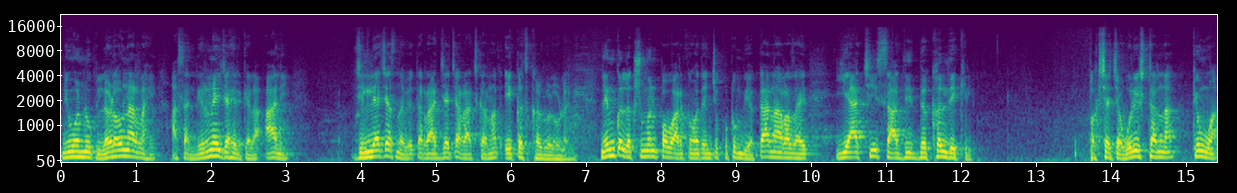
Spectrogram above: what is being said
निवडणूक लढवणार नाही असा निर्णय जाहीर केला आणि जिल्ह्याच्याच नव्हे तर राज्याच्या राजकारणात एकच खळबळ उडाली नेमकं लक्ष्मण पवार किंवा त्यांचे कुटुंबीय का नाराज आहेत याची साधी दखल देखील पक्षाच्या वरिष्ठांना किंवा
